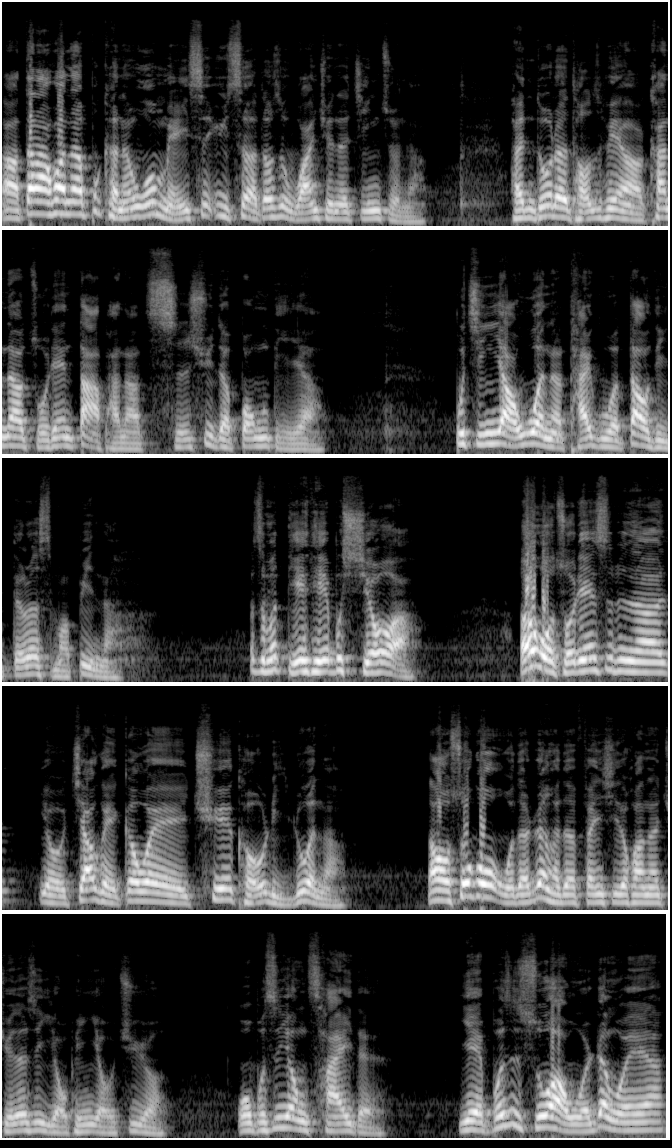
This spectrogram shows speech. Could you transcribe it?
啊！当然话呢，不可能我每一次预测都是完全的精准啊。很多的投资朋友看到昨天大盘啊持续的崩跌啊，不禁要问了：台股到底得了什么病啊？那怎么跌跌不休啊？而我昨天是不是呢有教给各位缺口理论啊？然后我说过，我的任何的分析的话呢，绝对是有凭有据哦。我不是用猜的，也不是说啊，我认为啊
